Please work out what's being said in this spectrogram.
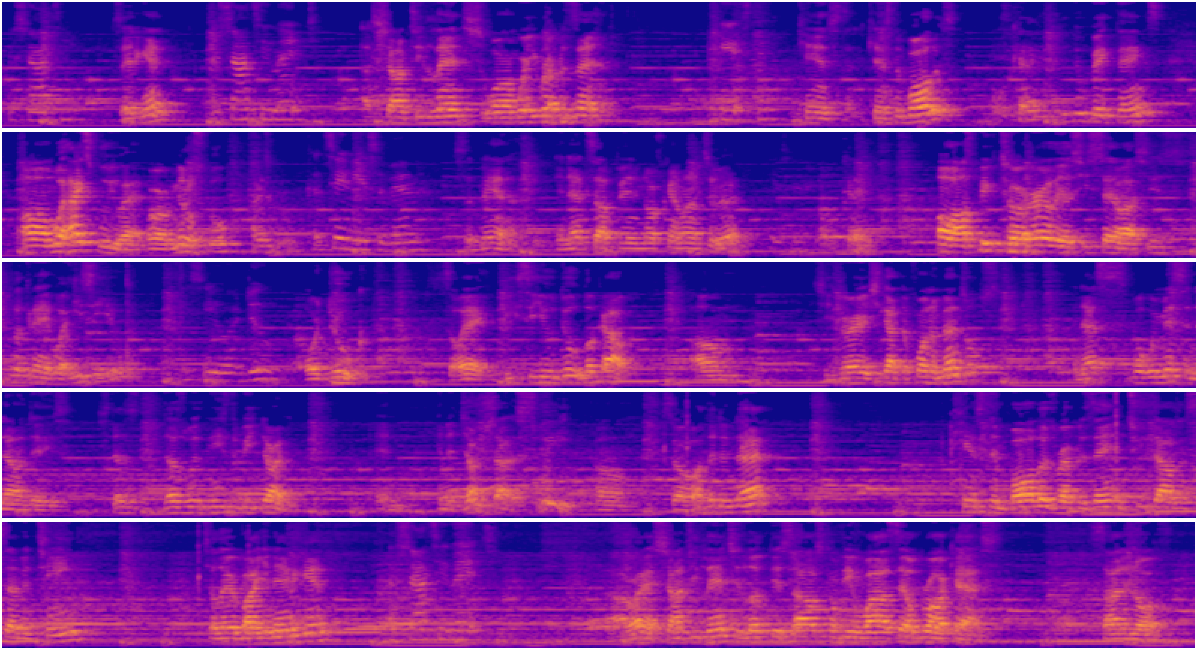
Ashante. Say it again. Ashante Lynch. Ashante Lynch. Well, where you representing? Kingston. Kinston. Kinston Ballers? Okay, you do big things. Um, what high school you at? Or middle school? High school? Continue Savannah. Savannah. And that's up in North Carolina too, right? Yes, sir. Okay. Oh, I was speaking to her earlier. She said uh, she's looking at what, ECU? ECU or Duke. Or Duke. So hey, ECU Duke, look out. Um, she's very, she got the fundamentals, and that's what we're missing nowadays. She does, does what needs to be done. And, and the jump shot is sweet. Um, so other than that, Kinston Ballers representing 2017. Tell everybody your name again. Ashante Lynch. All right, Ashante Lynch, and look this out. It's going to be a YSAL broadcast. Signing off.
